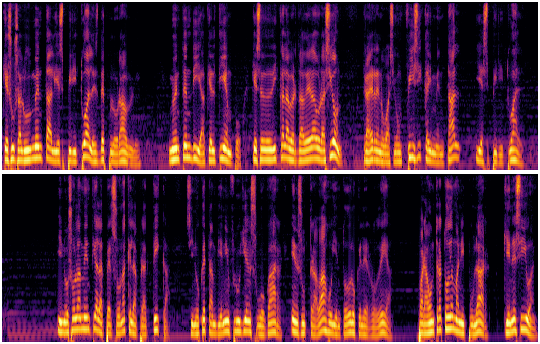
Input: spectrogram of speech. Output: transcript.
que su salud mental y espiritual es deplorable. No entendía que el tiempo que se dedica a la verdadera adoración trae renovación física y mental y espiritual. Y no solamente a la persona que la practica, sino que también influye en su hogar, en su trabajo y en todo lo que le rodea. Faraón trató de manipular quiénes iban,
